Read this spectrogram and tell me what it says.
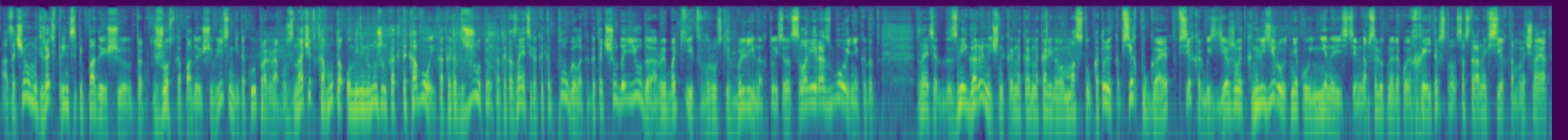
а зачем ему держать, в принципе, падающую, так, жестко падающую в рейтинге такую программу? Значит, кому-то он именно нужен как таковой, как этот жупел, как это, знаете, как это пугало, как это чудо-юдо, рыба-кит в русских былинах, то есть этот соловей-разбойник, этот, знаете, змей Горыныч на, на, на Калиновом мосту, который всех пугает, всех как бы сдерживает, канализирует некую ненависть, абсолютное такое хейтерство со стороны всех, там, начиная от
